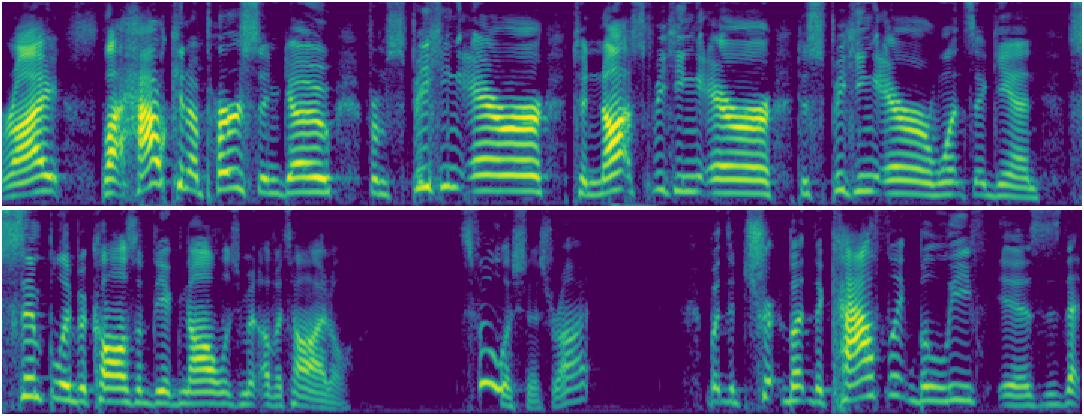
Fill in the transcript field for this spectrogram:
right? Like, how can a person go from speaking error to not speaking error to speaking error once again simply because of the acknowledgement of a title? It's foolishness, right? But the, tr- but the Catholic belief is, is that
